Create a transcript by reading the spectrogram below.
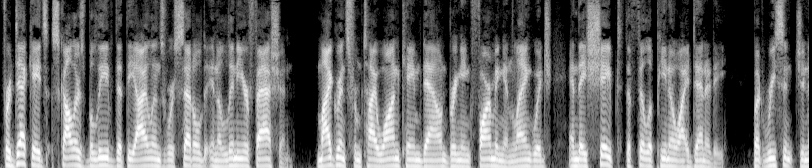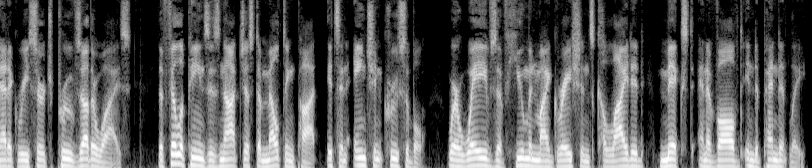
For decades, scholars believed that the islands were settled in a linear fashion. Migrants from Taiwan came down bringing farming and language, and they shaped the Filipino identity. But recent genetic research proves otherwise. The Philippines is not just a melting pot, it's an ancient crucible, where waves of human migrations collided, mixed, and evolved independently.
